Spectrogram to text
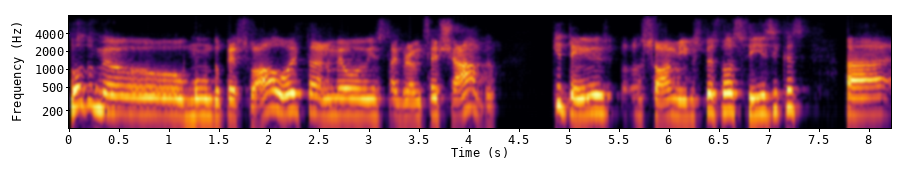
todo o meu mundo pessoal hoje está no meu Instagram fechado, que tenho só amigos, pessoas físicas, uh,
